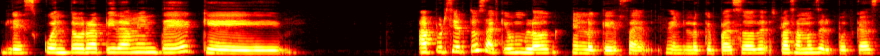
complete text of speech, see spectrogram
les cuento rápidamente que Ah, por cierto, saqué un blog en lo que en lo que pasó pasamos del podcast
